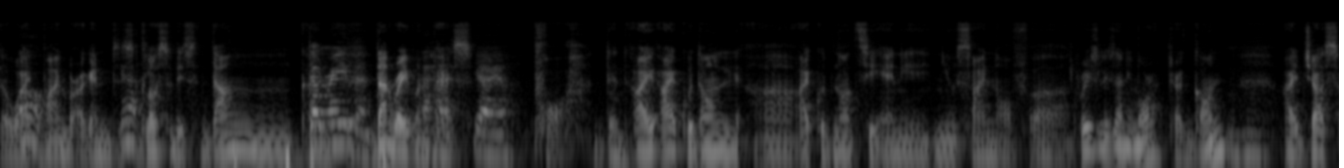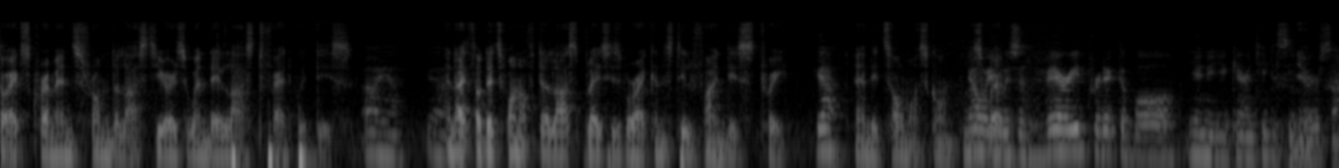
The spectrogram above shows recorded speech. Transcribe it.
uh, white oh, pine bark, and it's yeah. close to this Dun Dunraven Dunraven uh-huh. Pass. Yeah, yeah that I, I could only uh, I could not see any new sign of uh, grizzlies anymore. They're gone. Mm-hmm. I just saw excrements from the last years when they last fed with this. Oh yeah, yeah. And I thought it's one of the last places where I can still find this tree. Yeah. And it's almost gone. No, it was a very predictable. You know, you guaranteed to see yeah. sign.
